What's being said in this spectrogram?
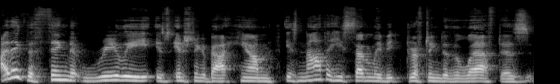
I think the thing that really is interesting about him is not that he's suddenly drifting to the left, as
